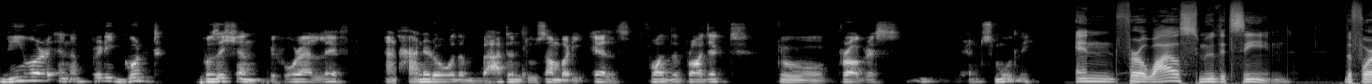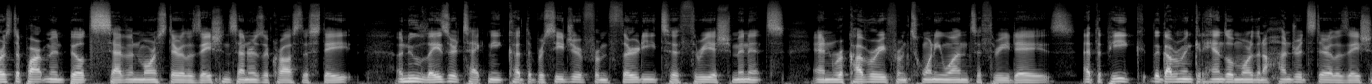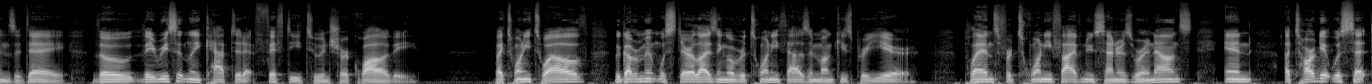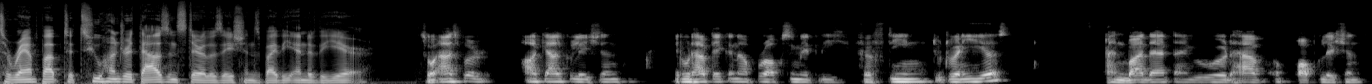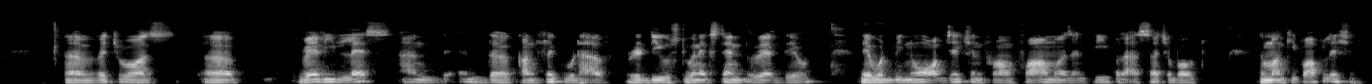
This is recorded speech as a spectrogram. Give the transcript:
we were in a pretty good position before I left and handed over the baton to somebody else for the project to progress and smoothly. And for a while, smooth it seemed. The Forest Department built seven more sterilization centers across the state. A new laser technique cut the procedure from 30 to 3 ish minutes, and recovery from 21 to 3 days. At the peak, the government could handle more than 100 sterilizations a day, though they recently capped it at 50 to ensure quality. By 2012, the government was sterilizing over 20,000 monkeys per year. Plans for 25 new centers were announced, and a target was set to ramp up to 200,000 sterilizations by the end of the year. So, as per our calculation, it would have taken approximately 15 to 20 years. And by that time, we would have a population uh, which was uh, very less, and the conflict would have reduced to an extent where there, there would be no objection from farmers and people as such about the monkey population.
